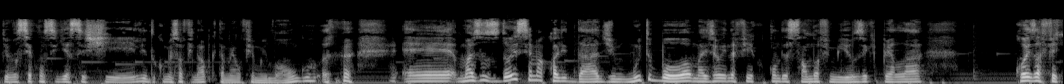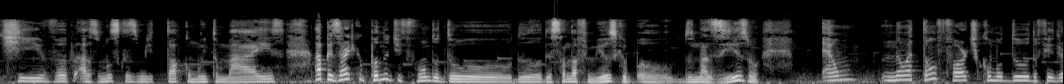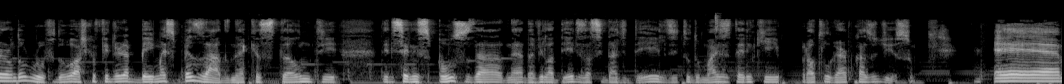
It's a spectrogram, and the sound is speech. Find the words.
de você conseguir assistir ele do começo ao final, porque também é um filme longo. é, mas os dois têm uma qualidade muito boa, mas eu ainda fico com The Sound of Music pela coisa afetiva, as músicas me tocam muito mais. Apesar que o pano de fundo do, do The Sound of Music, do nazismo, é um não é tão forte como o do, do Feeder on the Roof. Eu acho que o Feeder é bem mais pesado, né? A questão de, de eles serem expulsos da, né, da vila deles, da cidade deles e tudo mais, e terem que ir para outro lugar por causa disso. É,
